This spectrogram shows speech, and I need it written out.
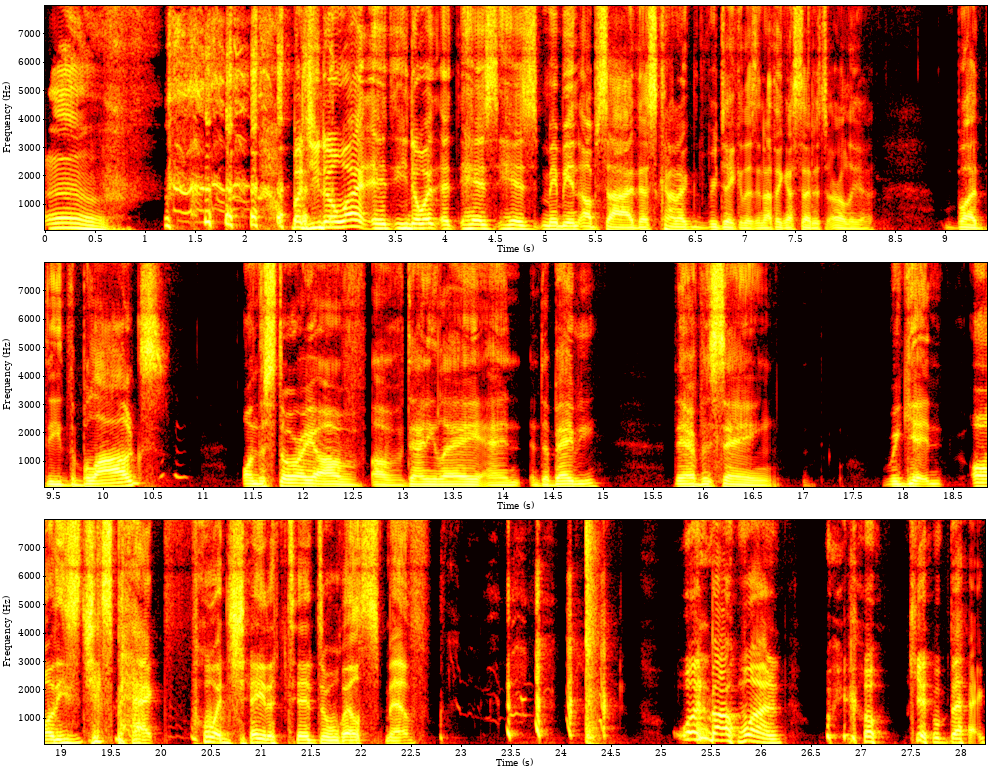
Oh, But you know what? It, you know what? It, here's maybe an upside that's kind of ridiculous, and I think I said this earlier. But the the blogs on the story of of Danileigh and DaBaby, they have been saying we're getting all these chicks back for what Jada did to Will Smith. one by one, we go get them back.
